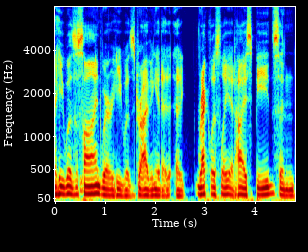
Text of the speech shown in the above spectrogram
he was assigned, where he was driving it at, at recklessly at high speeds and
